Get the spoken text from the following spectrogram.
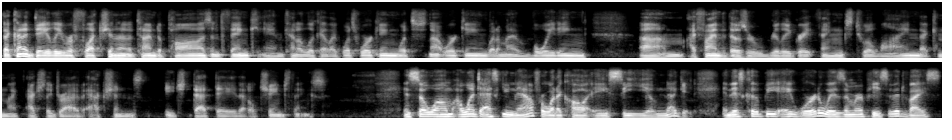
that kind of daily reflection and a time to pause and think and kind of look at like what's working, what's not working, what am I avoiding. Um, I find that those are really great things to align that can like actually drive actions each that day that'll change things. And so um, I want to ask you now for what I call a CEO nugget. And this could be a word of wisdom or a piece of advice.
